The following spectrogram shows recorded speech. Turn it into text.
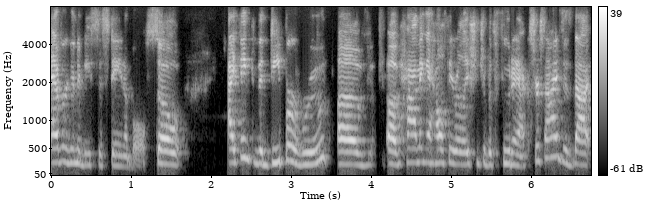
ever going to be sustainable. So I think the deeper root of of having a healthy relationship with food and exercise is that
